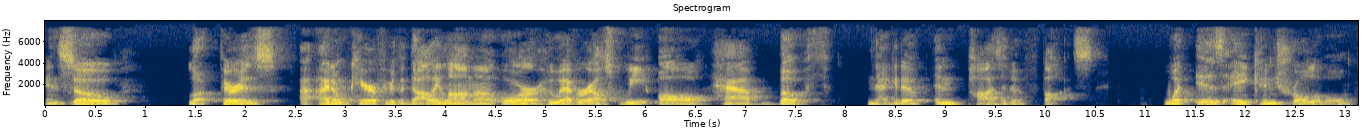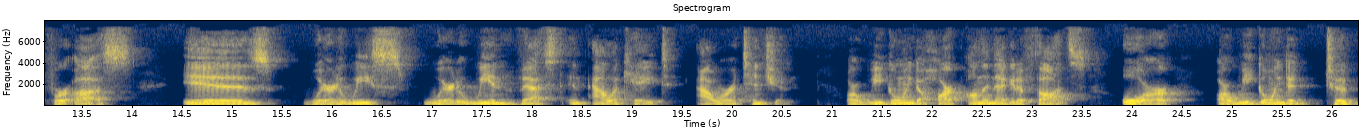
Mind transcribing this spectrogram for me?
And so, look, there is I, I don't care if you're the Dalai Lama or whoever else, we all have both negative and positive thoughts. What is a controllable for us is where do we where do we invest and allocate our attention? Are we going to harp on the negative thoughts or are we going to, to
